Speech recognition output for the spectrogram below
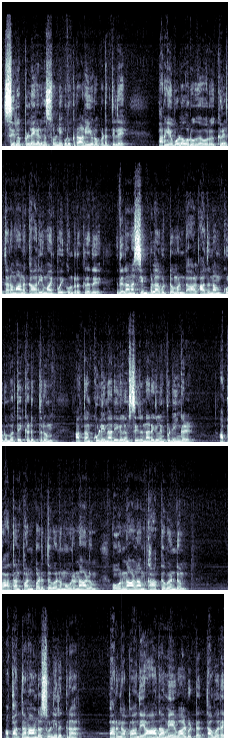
சிறு பிள்ளைகளுக்கு சொல்லி கொடுக்கிறார் யூரோப் இடத்திலே. பாருங்க எவ்வளோ ஒரு ஒரு கீழ்த்தரமான காரியமாய் போய்க்கொண்டிருக்கிறது இதெல்லாம் நான் சிம்பிளாக விட்டோம் என்றால் அது நம் குடும்பத்தை கெடுத்துரும். அதான் குழி நரிகளையும் சிறு நரிகளையும் பிடிங்கள் அப்போ அதான் பண்படுத்த வேண்டும் ஒவ்வொரு நாளும். ஒவ்வொரு நாளாம் காக்க வேண்டும். அப்போ அதான் ஆண்டவர் சொல்லியிருக்கிறார். பாருங்க அப்போ அந்த ஆதாம் ஏவாள் விட்ட தவறை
